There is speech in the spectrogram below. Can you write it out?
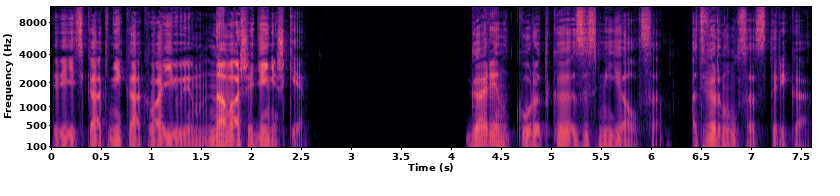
Ведь как-никак воюем на ваши денежки. Гарин коротко засмеялся, отвернулся от старика.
